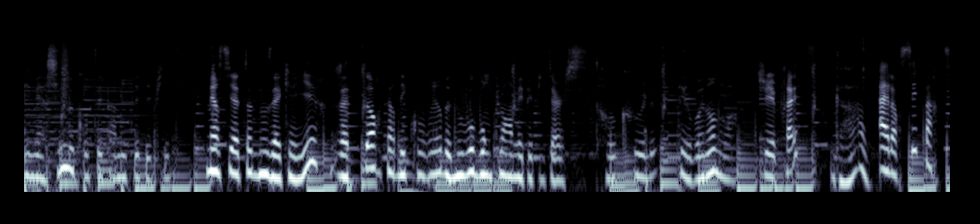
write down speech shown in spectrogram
Et merci de me compter parmi tes pépites. Merci à toi de nous accueillir. J'adore faire découvrir de nouveaux bons plans à mes pépiteurs. Trop cool, t'es au bon endroit. Tu es prête? Grave. Alors c'est parti.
